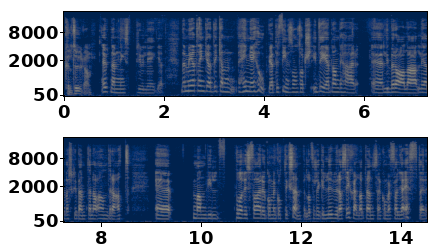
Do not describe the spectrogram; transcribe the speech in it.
kulturen. Utnämningsprivilegiet. Nej, men jag tänker att det kan hänga ihop i att det finns någon sorts idé bland de här eh, liberala ledarskribenterna och andra att eh, man vill på något vis föregå med gott exempel och försöker lura sig själv att vänstern kommer följa efter.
